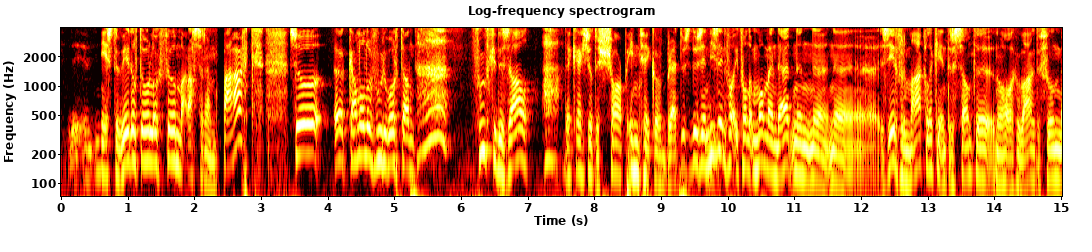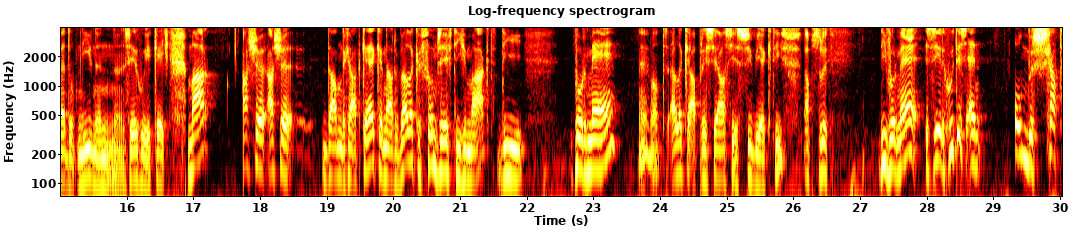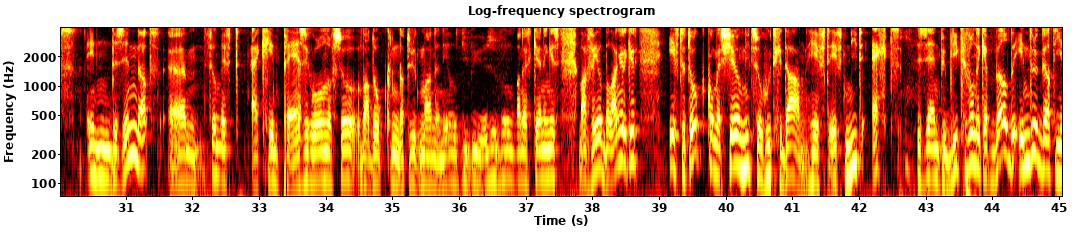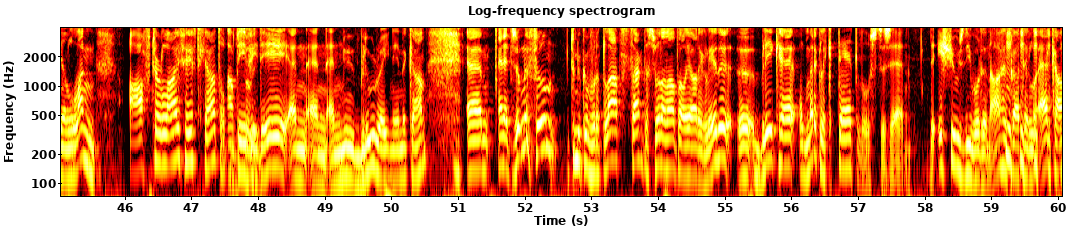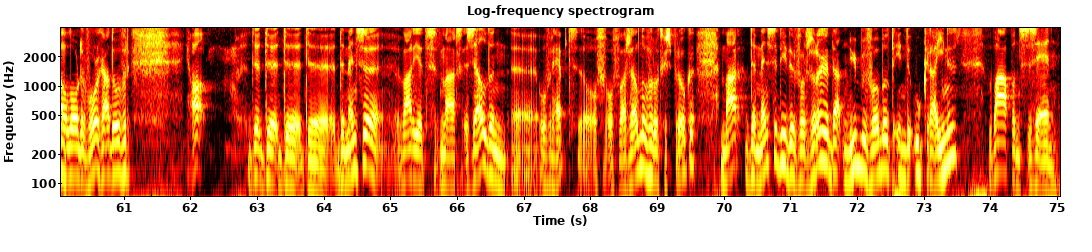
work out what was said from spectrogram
de Eerste Wereldoorlog film, maar als er een paard zo eh kanonnenvoer wordt, dan voelt je de zaal, ah, dan krijg je zo de sharp intake of breath. Dus, dus in die zin, ik vond het moment uit een, een, een zeer vermakelijke, interessante, nogal gewaagde film met opnieuw een, eh, zeer goede Cage. Maar als je, als je dan gaat kijken naar welke films heeft hij gemaakt die voor mij, hè, want elke appreciatie is subjectief, Absoluut. die voor mij zeer goed is en onderschat. In de zin dat ehm, de film heeft eigenlijk geen prijzen gewonnen of zo, wat ook natuurlijk maar een heel dubieuze vorm van erkenning is. Maar veel belangrijker, heeft het ook commercieel niet zo goed gedaan. Heeft, heeft niet echt zijn publiek gevonden. Ik heb wel de indruk dat hij een lang afterlife heeft gehad op Absoluut. DVD en, en, en nu Blu-ray neem ik aan. Ehm, en het is ook een film, toen ik hem voor het laatst zag, dat is wel een aantal jaren geleden, eh, bleek hij opmerkelijk tijdloos te zijn. De issues die worden aangekaart eigenlijk haal Lord of War gaat over... Ja, de, de, de, de, de mensen waar je het maar zelden eh, over hebt, of, of waar zelden over wordt gesproken, maar de mensen die ervoor zorgen dat nu bijvoorbeeld in de Oekraïne wapens zijn.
